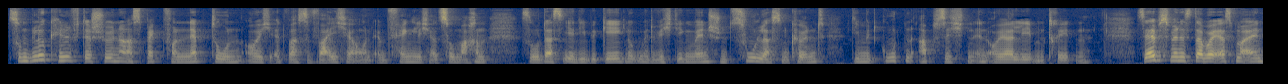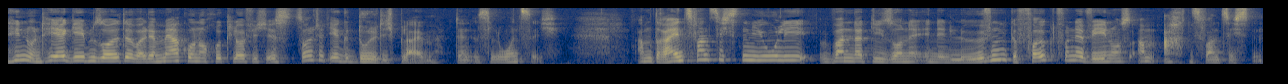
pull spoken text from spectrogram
Zum Glück hilft der schöne Aspekt von Neptun, euch etwas weicher und empfänglicher zu machen, so dass ihr die Begegnung mit wichtigen Menschen zulassen könnt, die mit guten Absichten in euer Leben treten. Selbst wenn es dabei erstmal ein Hin und Her geben sollte, weil der Merkur noch rückläufig ist, solltet ihr geduldig bleiben, denn es lohnt sich. Am 23. Juli wandert die Sonne in den Löwen, gefolgt von der Venus am 28.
